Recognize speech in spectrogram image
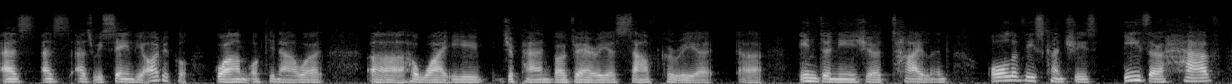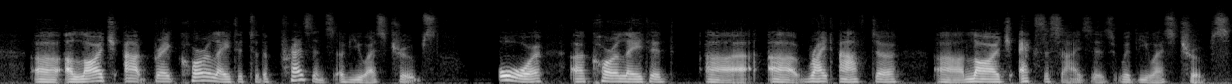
as as as we say in the article, Guam, Okinawa, uh, Hawaii, Japan, Bavaria, South Korea, uh, Indonesia, Thailand, all of these countries either have uh, a large outbreak correlated to the presence of U.S. troops or uh, correlated uh, uh, right after Uh, large exercises with U.S. troops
